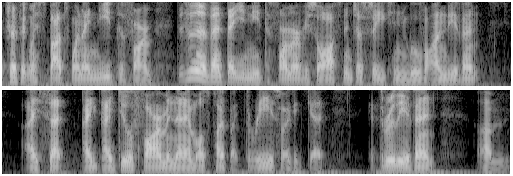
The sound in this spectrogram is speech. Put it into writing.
I try to pick my spots when I need to farm. This is an event that you need to farm every so often just so you can move on the event. I set I, I do a farm and then I multiply it by three so I could get get through the event. Um,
